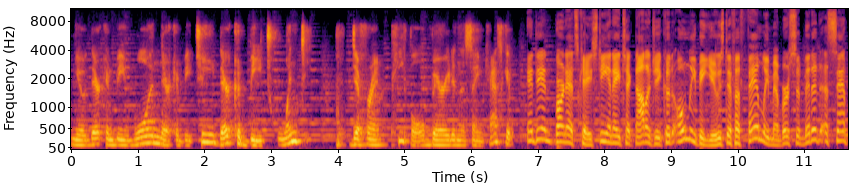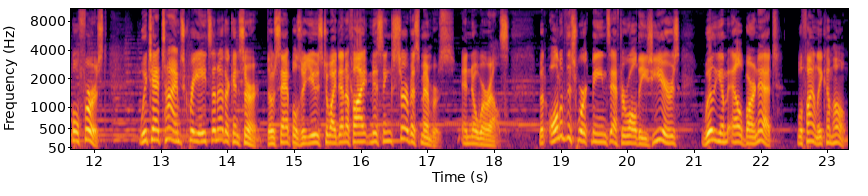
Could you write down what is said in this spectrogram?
you know, there can be one, there could be two, there could be 20 different people buried in the same casket. And in Barnett's case, DNA technology could only be used if a family member submitted a sample first. Which at times creates another concern. Those samples are used to identify missing service members and nowhere else. But all of this work means after all these years, William L. Barnett will finally come home.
